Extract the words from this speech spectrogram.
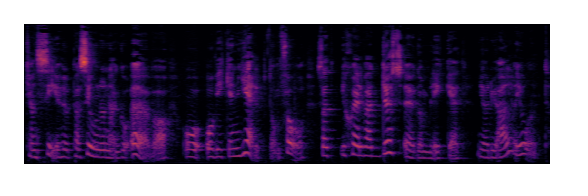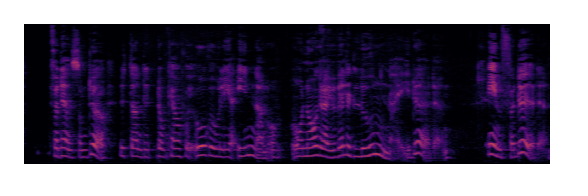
kan se hur personerna går över och, och vilken hjälp de får. Så att i själva dödsögonblicket gör det ju aldrig ont för den som dör, utan de kanske är oroliga innan och, och några är ju väldigt lugna i döden, inför döden.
